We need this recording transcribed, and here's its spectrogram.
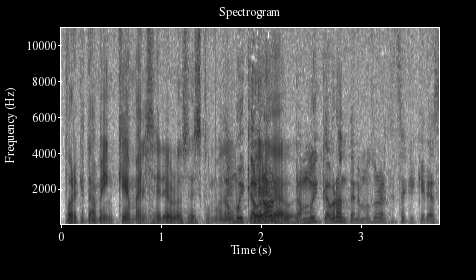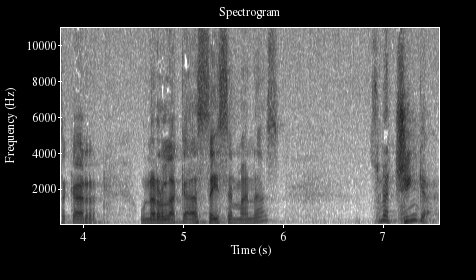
porque también quema el cerebro, o sea, es como Está de muy cabrón, verga, está muy cabrón. Tenemos un artista que quería sacar una rola cada seis semanas. Es una chinga.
